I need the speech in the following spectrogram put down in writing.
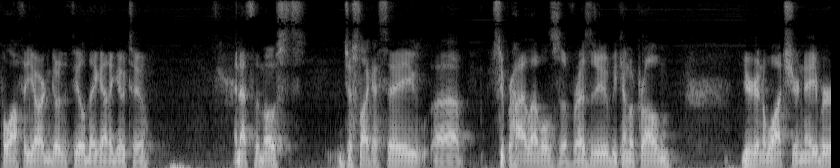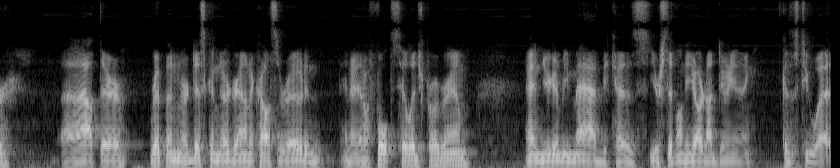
pull off the yard and go to the field, they got to go too. And that's the most, just like I say, uh, super high levels of residue become a problem, you're going to watch your neighbor uh, out there ripping or disking their ground across the road in, in, in a full tillage program, and you're going to be mad because you're sitting on the yard not doing anything because it's too wet.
